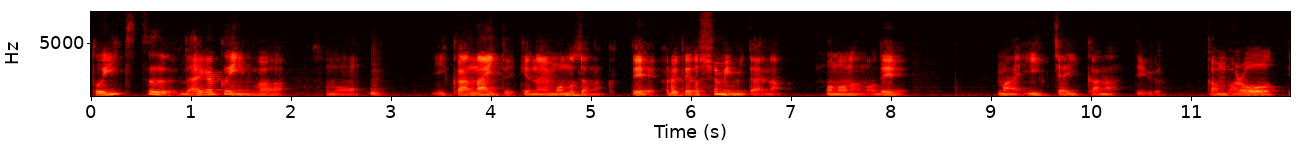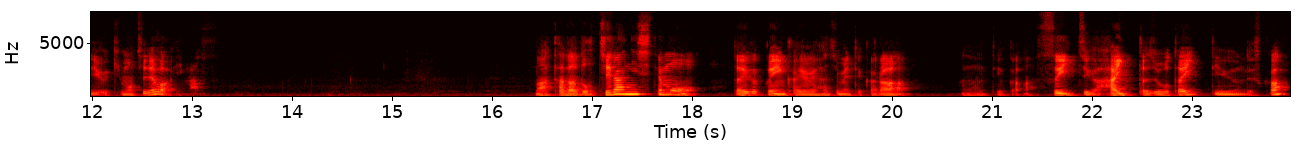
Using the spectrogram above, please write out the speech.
と言いつつ大学院はその行かないといけないものじゃなくてある程度趣味みたいなものなのでまあいいっちゃいいかなっていう頑張ろうっていう気持ちではいます。まあただどちらにしても大学院通い始めてからなんていうかなスイッチが入った状態っていうんですか？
